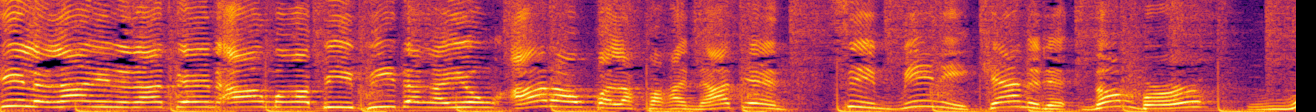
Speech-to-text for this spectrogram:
Kilalanin na natin ang mga bibida ngayong araw. Palakpakan natin si mini candidate number 1.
